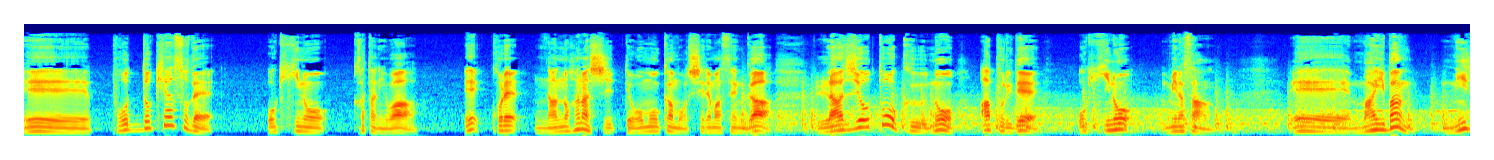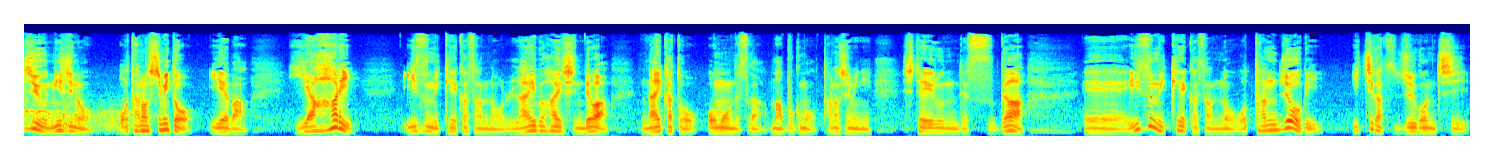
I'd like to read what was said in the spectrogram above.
えー、ポッドキャストでお聞きの方にはえこれ何の話って思うかもしれませんがラジオトークのアプリでお聞きの皆さん、えー、毎晩22時のお楽しみといえばやはり泉慶香さんのライブ配信ではないかと思うんですが、まあ、僕も楽しみにしているんですが、えー、泉慶香さんのお誕生日1月15日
